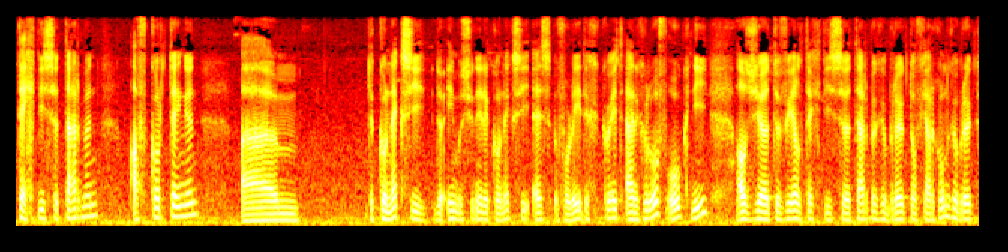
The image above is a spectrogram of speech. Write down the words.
technische termen, afkortingen. Um, de connectie, de emotionele connectie is volledig kwijt. En geloof ook niet, als je te veel technische termen gebruikt of jargon gebruikt,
